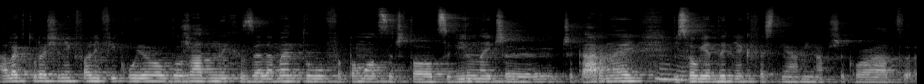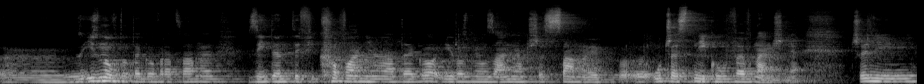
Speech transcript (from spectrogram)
ale które się nie kwalifikują do żadnych z elementów pomocy, czy to cywilnej, czy, czy karnej i są jedynie kwestiami na przykład, e, i znów do tego wracamy, zidentyfikowania tego i rozwiązania przez samych e, uczestników wewnętrznie. Czyli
